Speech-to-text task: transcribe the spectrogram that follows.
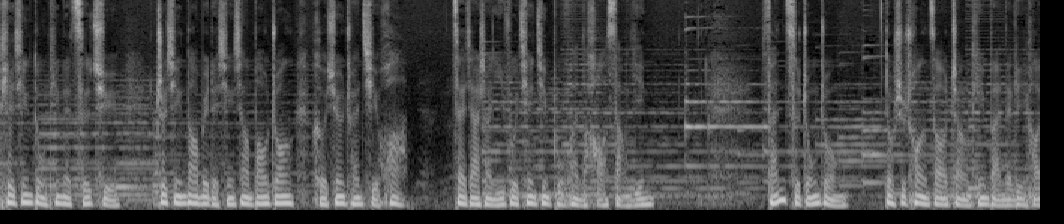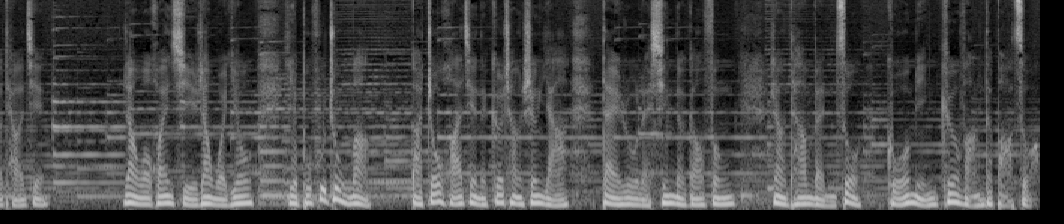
贴心动听的词曲，执行到位的形象包装和宣传企划，再加上一副千金不换的好嗓音，凡此种种，都是创造涨停板的利好条件。让我欢喜让我忧，也不负众望，把周华健的歌唱生涯带入了新的高峰，让他稳坐国民歌王的宝座。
